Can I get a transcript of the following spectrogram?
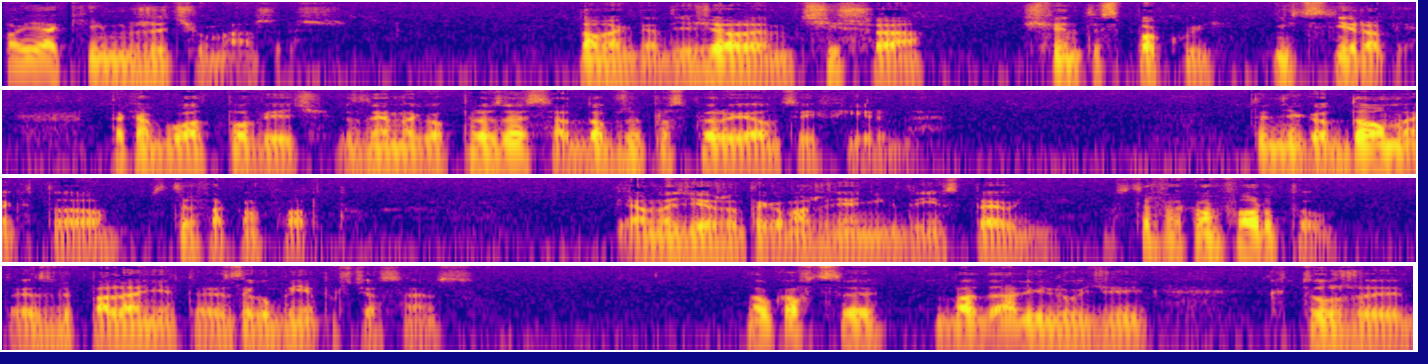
o jakim życiu marzysz? Domek nad jeziorem, cisza, święty spokój, nic nie robię. Taka była odpowiedź znajomego prezesa dobrze prosperującej firmy. Ten jego domek to strefa komfortu. Ja mam nadzieję, że tego marzenia nigdy nie spełni. Bo strefa komfortu to jest wypalenie, to jest zagubienie poczucia sensu. Naukowcy badali ludzi, którzy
